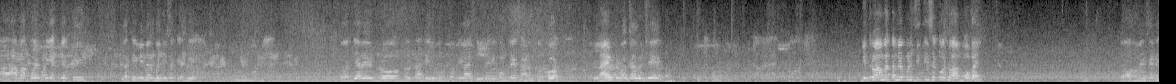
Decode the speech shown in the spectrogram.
હા આમાં કોઈ પણ એક વ્યક્તિ લકી વિનર બની શકે છે. તો અત્યારે ડ્રો અલ્ટ્રા ટેલિકોમ ચોટીલા સિલેરી complex Anandpur road live draw ચાલુ છે. મિત્રો, આમાં તમે પણ જીતી શકો છો આ મોબાઈલ. તો હવે છે ને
